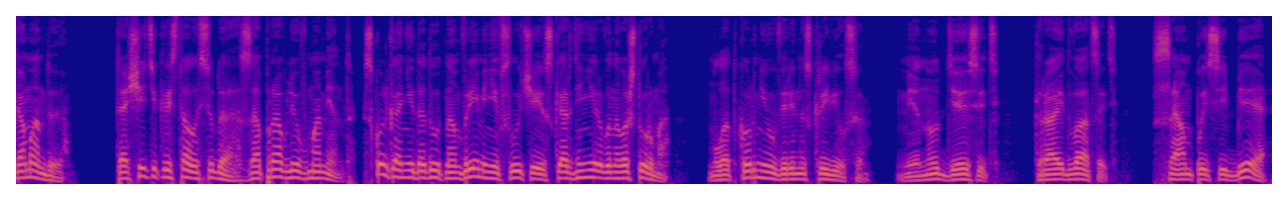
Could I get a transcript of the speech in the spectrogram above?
Командую. Тащите кристаллы сюда, заправлю в момент. Сколько они дадут нам времени в случае скоординированного штурма? Младкор неуверенно скривился. Минут десять. Край двадцать. Сам по себе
